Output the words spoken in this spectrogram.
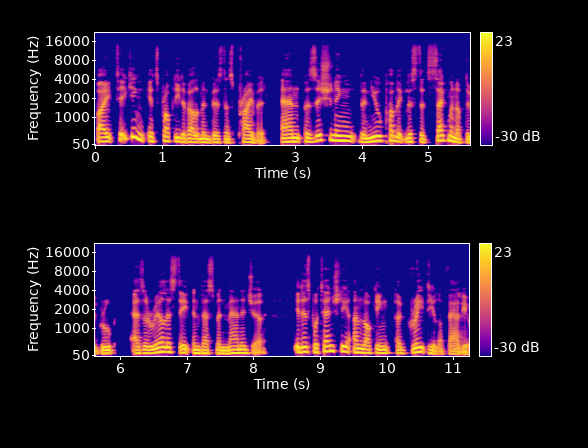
By taking its property development business private and positioning the new public listed segment of the group as a real estate investment manager, it is potentially unlocking a great deal of value.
